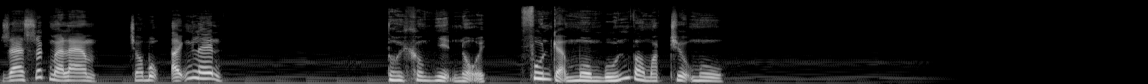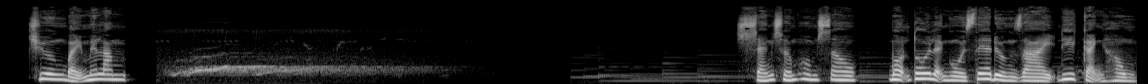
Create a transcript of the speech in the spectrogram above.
Ra sức mà làm! cho bụng ảnh lên. Tôi không nhịn nổi, phun cả mồm bún vào mặt triệu mù. Chương 75 Sáng sớm hôm sau, bọn tôi lại ngồi xe đường dài đi cảnh Hồng.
